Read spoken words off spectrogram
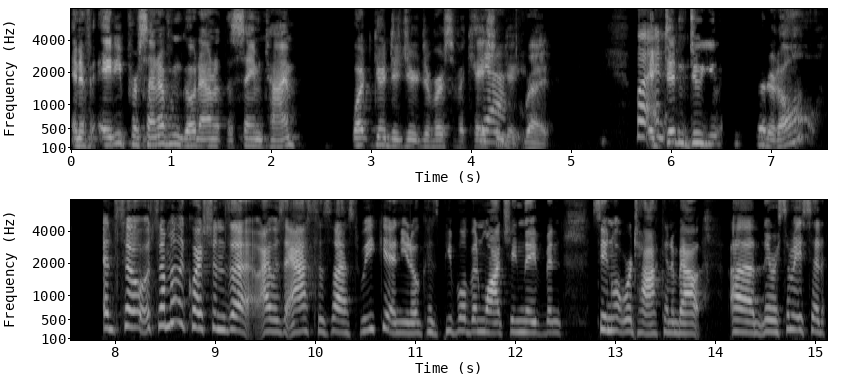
And if 80% of them go down at the same time, what good did your diversification Yeah. do you? Right. well, It and, didn't do you any good at all. And so some of the questions that I was asked this last weekend, you know, because people have been watching, they've been seeing what we're talking about. Um, there was somebody said,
